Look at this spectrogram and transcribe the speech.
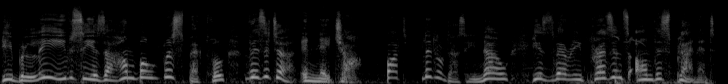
He believes he is a humble, respectful visitor in nature. But little does he know, his very presence on this planet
